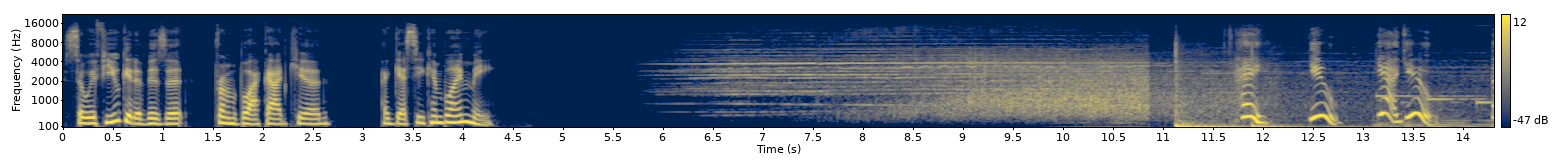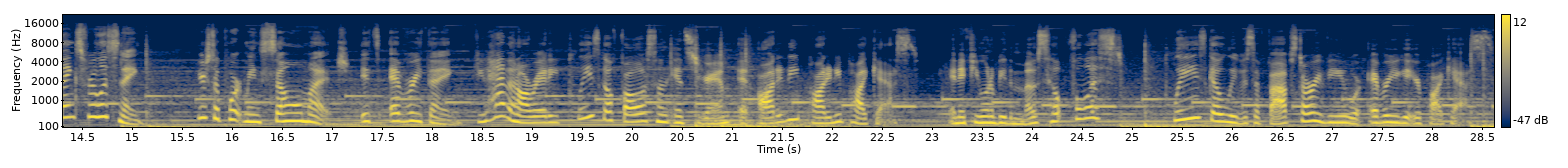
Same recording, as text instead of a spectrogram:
So if you get a visit from a black eyed kid, I guess you can blame me. Hey, you! Yeah, you! Thanks for listening. Your support means so much. It's everything. If you haven't already, please go follow us on Instagram at Oddity Poddity Podcast. And if you want to be the most helpfulest, please go leave us a five star review wherever you get your podcasts.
